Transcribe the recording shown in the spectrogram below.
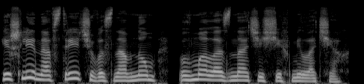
и шли навстречу в основном в малозначащих мелочах.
